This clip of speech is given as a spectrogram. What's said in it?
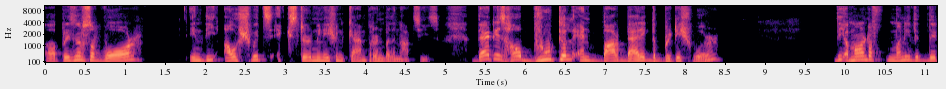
uh, prisoners of war in the Auschwitz extermination camp run by the Nazis. That is how brutal and barbaric the British were. The amount of money that they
